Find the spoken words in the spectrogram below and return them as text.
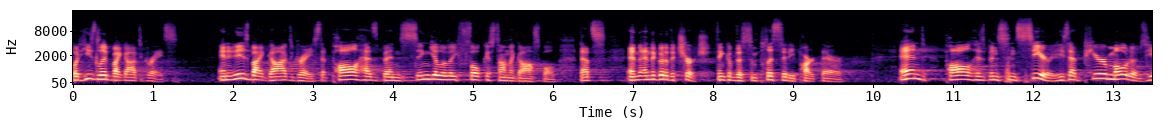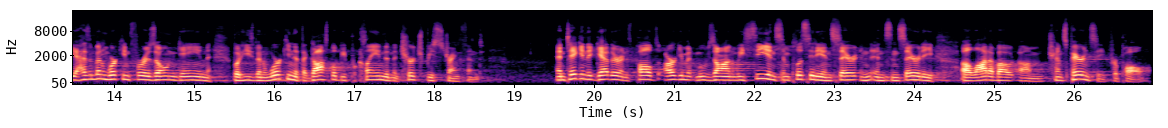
but he's lived by God's grace. And it is by God's grace that Paul has been singularly focused on the gospel. That's, and, and the good of the church. Think of the simplicity part there. And Paul has been sincere. He's had pure motives. He hasn't been working for his own gain, but he's been working that the gospel be proclaimed and the church be strengthened. And taken together, and as Paul's argument moves on, we see in simplicity and sincerity a lot about um, transparency for Paul.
